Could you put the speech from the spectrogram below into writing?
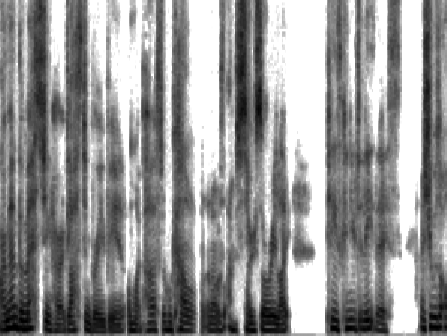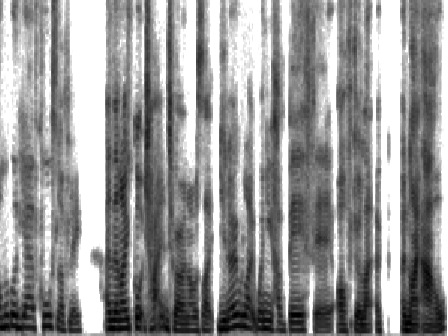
I remember messaging her at Glastonbury, being on my personal account, and I was, I'm so sorry. Like, please, can you delete this? And she was like, Oh my god, yeah, of course, lovely. And then I got chatting to her, and I was like, you know, like when you have beer fear after like a, a night out,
